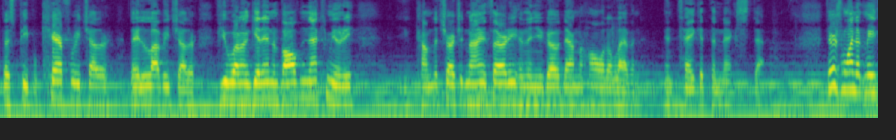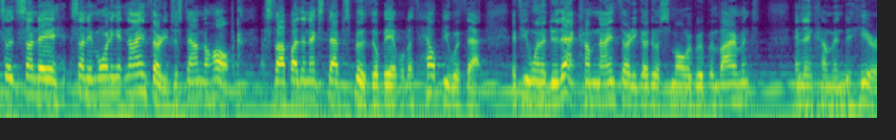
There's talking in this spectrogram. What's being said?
Those people care for each other, they love each other. If you want to get involved in that community, you come to church at 9.30, and then you go down the hall at 11 and take it the next step. There's one that meets at Sunday, Sunday morning at 9.30, just down the hall. Stop by the Next Steps booth. They'll be able to help you with that. If you want to do that, come 9:30, go to a smaller group environment, and then come into here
